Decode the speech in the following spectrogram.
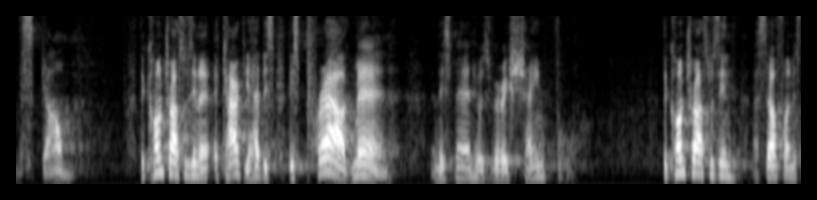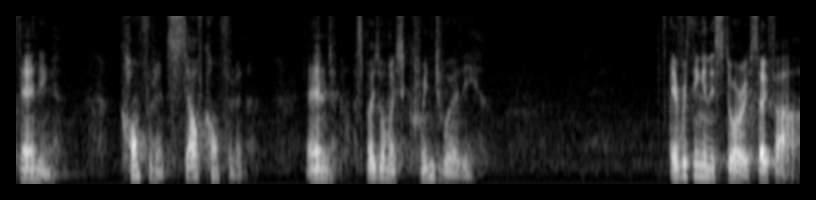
the scum. The contrast was in a, a character. You had this, this proud man and this man who was very shameful. The contrast was in a self understanding, confident, self confident, and I suppose almost cringeworthy. Everything in this story so far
